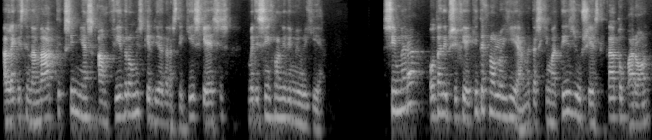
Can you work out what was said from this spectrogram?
αλλά και στην ανάπτυξη μιας αμφίδρομης και διαδραστικής σχέσης με τη σύγχρονη δημιουργία. Σήμερα, όταν η ψηφιακή τεχνολογία μετασχηματίζει ουσιαστικά το παρόν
